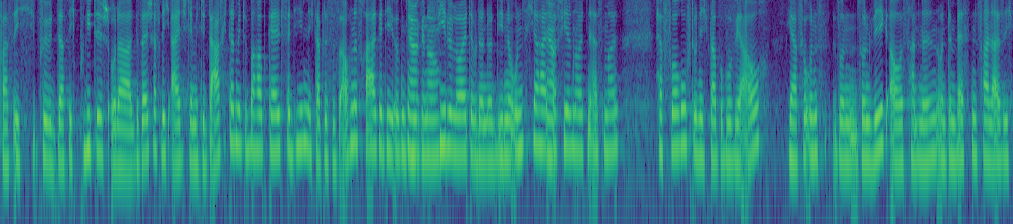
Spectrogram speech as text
was ich, für das ich politisch oder gesellschaftlich einstehen möchte, darf ich damit überhaupt Geld verdienen? Ich glaube, das ist auch eine Frage, die irgendwie ja, genau. viele Leute oder die eine Unsicherheit ja. bei vielen Leuten erstmal hervorruft. Und ich glaube, wo wir auch ja, für uns so, ein, so einen Weg aushandeln. Und im besten Fall, also ich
